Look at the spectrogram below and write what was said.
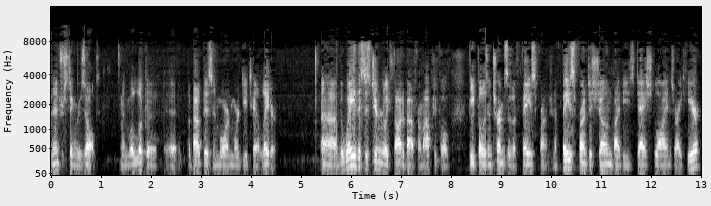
an interesting result. And we'll look uh, uh, about this in more and more detail later. Uh, the way this is generally thought about from optical people is in terms of a phase front. And a phase front is shown by these dashed lines right here.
